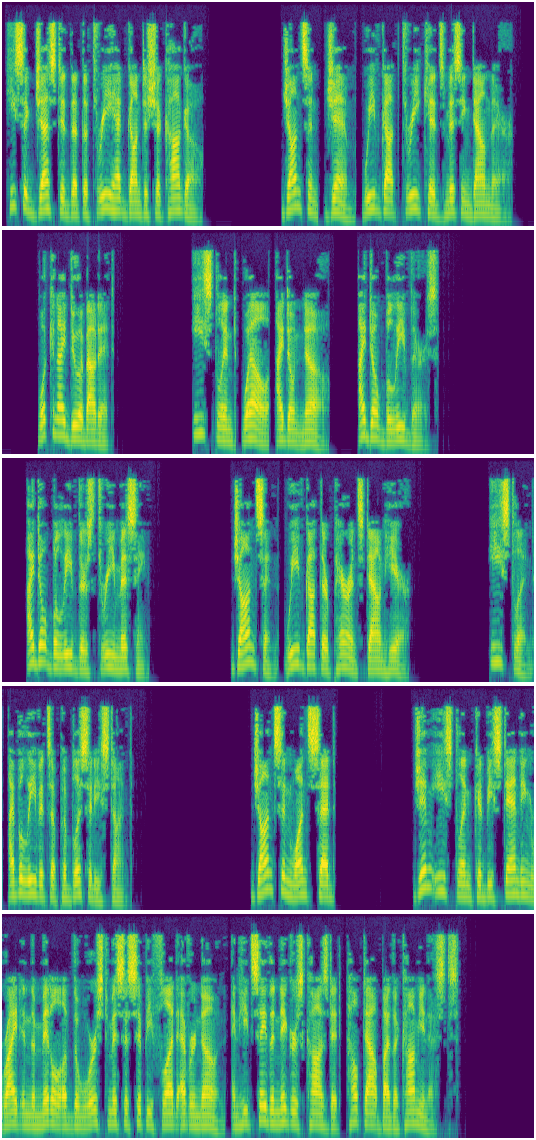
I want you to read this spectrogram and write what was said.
He suggested that the three had gone to Chicago. Johnson, Jim, we've got three kids missing down there. What can I do about it? Eastland, well, I don't know. I don't believe there's I don't believe there's three missing. Johnson, we've got their parents down here. Eastland, I believe it's a publicity stunt. Johnson once said, Jim Eastland could be standing right in the middle of the worst Mississippi flood ever known, and he'd say the niggers caused it, helped out by the communists.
